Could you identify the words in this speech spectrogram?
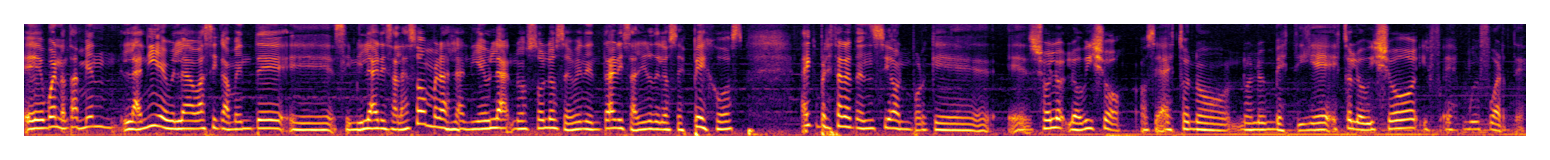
Eh, bueno, también la niebla, básicamente eh, similares a las sombras, la niebla no solo se ven entrar y salir de los espejos, hay que prestar atención porque eh, yo lo, vi yo, o sea, esto no, no, lo investigué, esto lo vi yo y es muy fuerte.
